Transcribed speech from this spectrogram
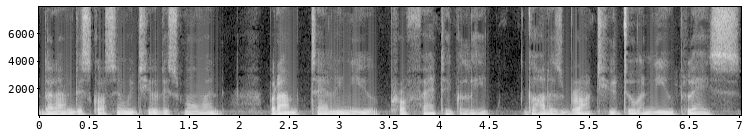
that I'm discussing with you this moment, but I'm telling you prophetically, God has brought you to a new place.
